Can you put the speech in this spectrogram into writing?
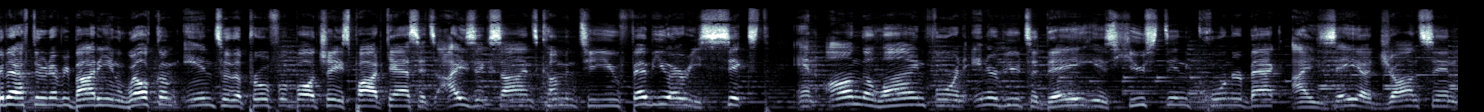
Good afternoon, everybody, and welcome into the Pro Football Chase podcast. It's Isaac Signs coming to you February 6th, and on the line for an interview today is Houston cornerback Isaiah Johnson.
